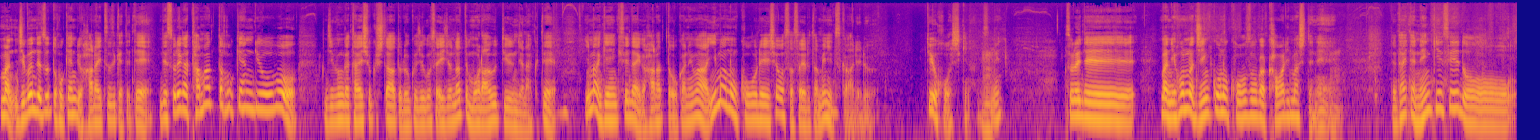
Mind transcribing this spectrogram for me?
まあ、自分でずっと保険料払い続けててでそれがたまった保険料を自分が退職した後65歳以上になってもらうっていうんじゃなくて今現役世代が払ったお金は今の高齢者を支えるために使われるっていう方式なんですね。うんそれで、まあ、日本の人口の構造が変わりましてね、で大体年金制度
